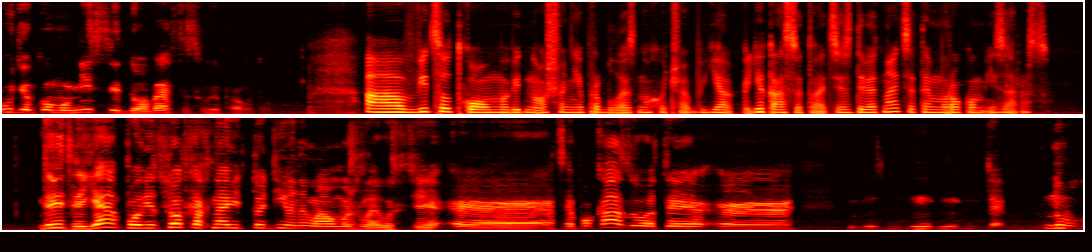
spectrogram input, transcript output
будь-якому місці довести свою правоту. А в відсотковому відношенні приблизно, хоча б як, яка ситуація з 19-м роком і зараз? Дивіться, я по відсотках навіть тоді не мав можливості е, це показувати. Е, ну,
